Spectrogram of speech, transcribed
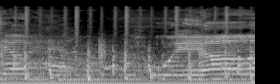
hand. We all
